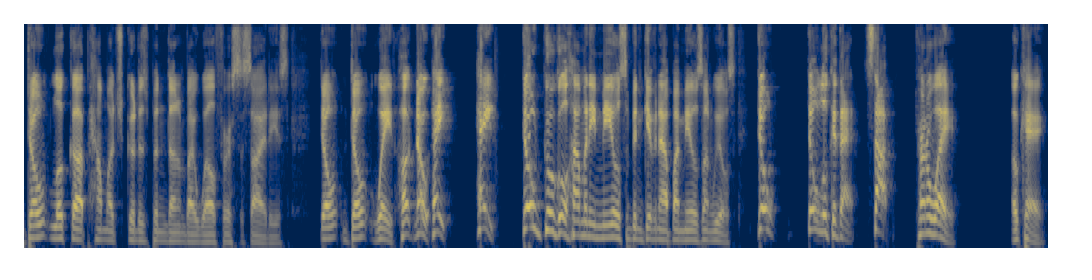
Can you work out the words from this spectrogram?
Don't look up how much good has been done by welfare societies. Don't don't wait. Huh, no, hey, hey, don't Google how many meals have been given out by Meals on Wheels. Don't don't look at that. Stop. Turn away. Okay.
